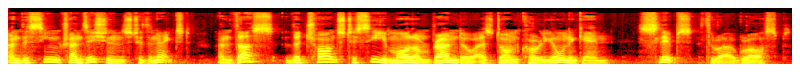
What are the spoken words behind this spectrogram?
and the scene transitions to the next, and thus the chance to see Marlon Brando as Don Corleone again slips through our grasps.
